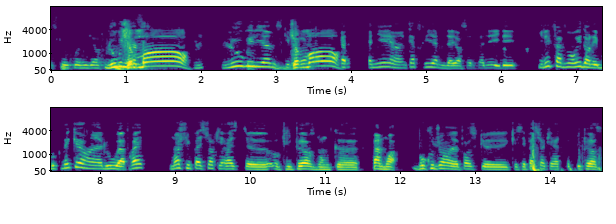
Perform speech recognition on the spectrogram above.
Est-ce que vous pouvez me dire? Lou Je Williams, mens Lou Williams qui mens gagner un quatrième d'ailleurs cette année. Il est, il est favori dans les bookmakers, hein, Lou. Après, moi, je suis pas sûr qu'il reste euh, aux Clippers. Donc, euh, enfin moi, beaucoup de gens euh, pensent que que c'est pas sûr qu'il reste aux Clippers.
